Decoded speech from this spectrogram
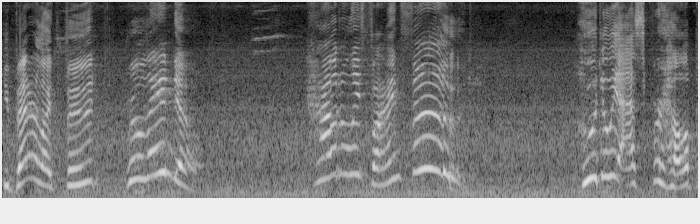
You better like food. Rolando! How do we find food? Who do we ask for help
